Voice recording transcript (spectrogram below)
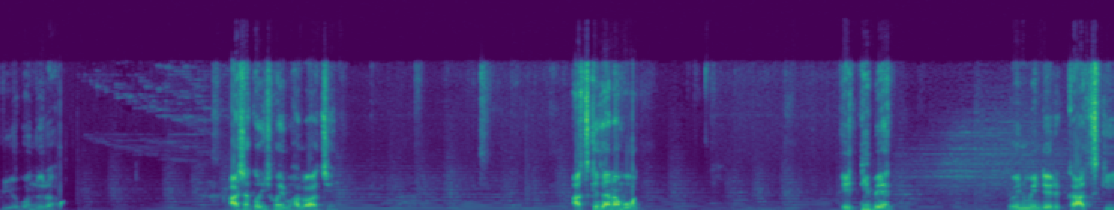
প্রিয় বন্ধুরা, আশা করি সবাই ভালো আছেন। আজকে জানাব, এই টিব্যাগ উইনমেন্টের কাজ কি?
